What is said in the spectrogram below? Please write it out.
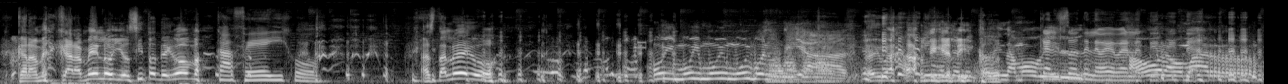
Caramelo, caramelo y ositos de goma. Café, hijo. Hasta luego. Muy, muy, muy, muy buenos días. Ahí va, Miguelito. Calzón le voy a llevar la Ahora, Omar.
